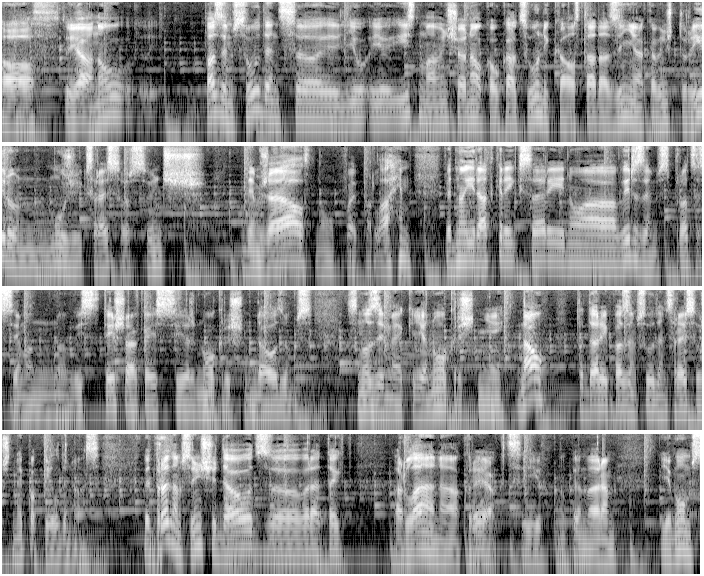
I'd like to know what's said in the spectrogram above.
O, jā, nu, Pazemes ūdens īstenībā viņš jau nav kaut kāds unikāls tādā ziņā, ka viņš tur ir un mūžīgs resurss. Viņš diemžēl, nu, vai par laimi, bet nu, ir atkarīgs arī no virsmas procesiem. Un nu, visciešākais ir nokrišņu daudzums. Tas nozīmē, ka, ja nokrišņi nav, tad arī pazemes ūdens resursi nepapildinās. Bet, protams, viņš ir daudz, varētu teikt, ar lēnāku reakciju. Nu, piemēram, ja mums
